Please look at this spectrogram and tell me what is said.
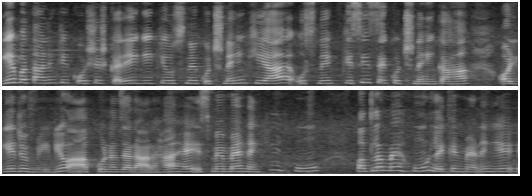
ये बताने की कोशिश करेगी कि उसने कुछ नहीं किया, उसने किसी से कुछ नहीं कहा। और ये जो वीडियो आपको नज़र आ रहा है, इसमें मैं नहीं हूँ मतलब मैं हूँ, लेकिन मैंने ये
